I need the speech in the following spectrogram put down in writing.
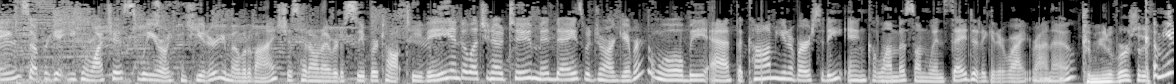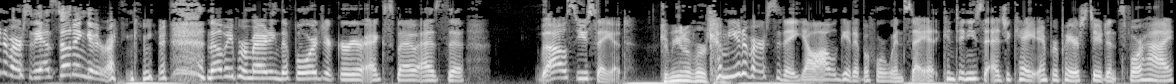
back to Good Things. Don't forget you can watch us via your computer, your mobile device. Just head on over to Super Talk TV. And to let you know, too, middays with Gerard Gibert will be at the Com University in Columbus on Wednesday. Did I get it right, Rhino? Communiversity. Com University. I still didn't get it right. They'll be promoting the Forge Your Career Expo as the. How else you say it? Communiversity. Communiversity, y'all, I will get it before Wednesday. It continues to educate and prepare students for high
